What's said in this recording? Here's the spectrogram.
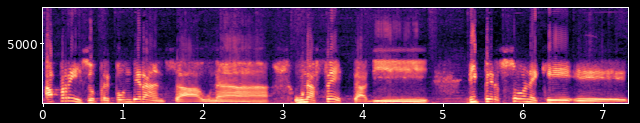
ha preso preponderanza una, una fetta di, di persone che eh,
